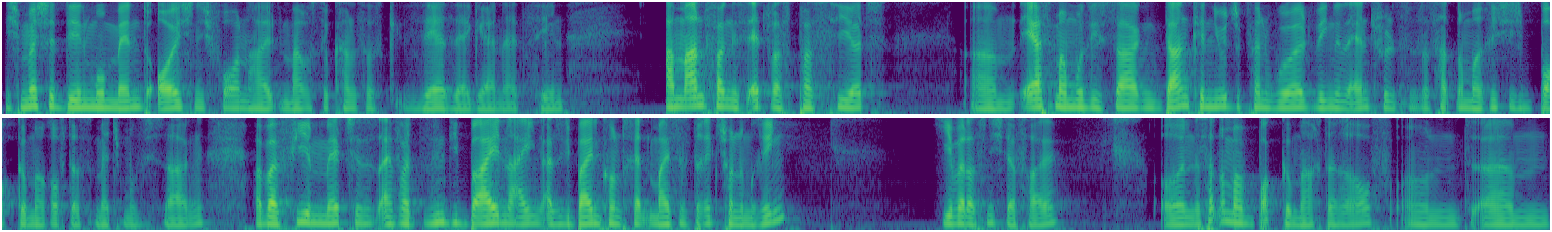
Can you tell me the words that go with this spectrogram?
ich möchte den Moment euch nicht vorenthalten. Marius, du kannst das sehr, sehr gerne erzählen. Am Anfang ist etwas passiert, ähm, erstmal muss ich sagen, danke New Japan World wegen den Entrances. Das hat nochmal richtig Bock gemacht auf das Match, muss ich sagen. Weil bei vielen Matches ist einfach, sind die beiden also die beiden Kontrahenten meistens direkt schon im Ring. Hier war das nicht der Fall. Und das hat nochmal Bock gemacht darauf. Und ähm,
